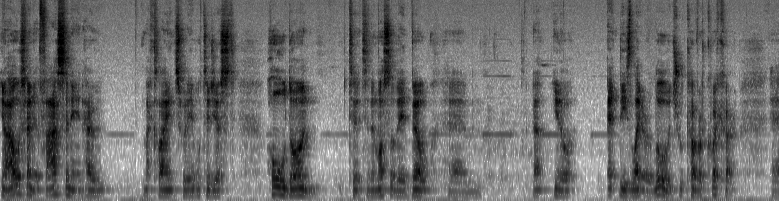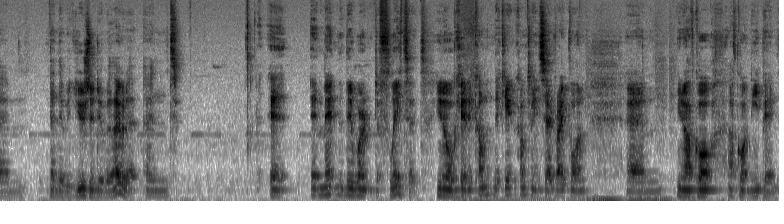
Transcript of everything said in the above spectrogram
you know I always found it fascinating how my clients were able to just hold on to, to the muscle they had built, um, at, you know, at these lighter loads, recover quicker um, than they would usually do without it, and it it meant that they weren't deflated. You know, okay, they come they came come to me and said, right, Vaughn, um, you know, I've got I've got knee pain,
